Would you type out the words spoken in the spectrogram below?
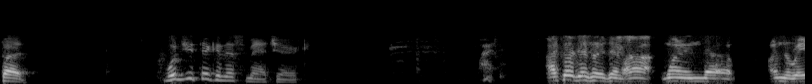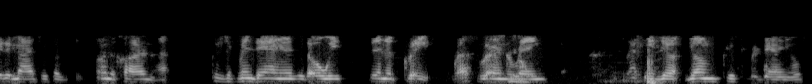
but what did you think of this match, Eric? What? I thought this was uh, one of the underrated matches of, on the card. Christopher Daniels has always been a great wrestler in the ring, especially young Christopher Daniels.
